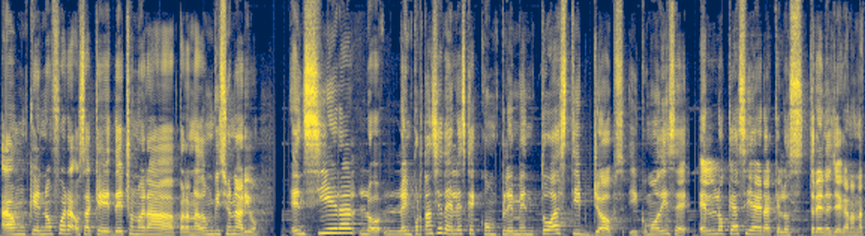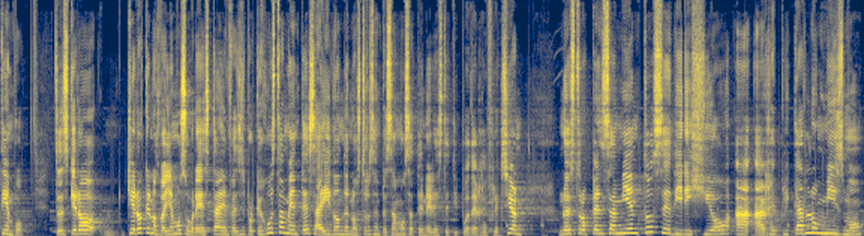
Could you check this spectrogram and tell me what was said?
aunque no fuera, o sea que de hecho no era para nada un visionario, en sí era lo, la importancia de él es que complementó a Steve Jobs y como dice, él lo que hacía era que los trenes llegaran a tiempo. Entonces quiero, quiero que nos vayamos sobre esta énfasis porque justamente es ahí donde nosotros empezamos a tener este tipo de reflexión. Nuestro pensamiento se dirigió a, replicar lo mismo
